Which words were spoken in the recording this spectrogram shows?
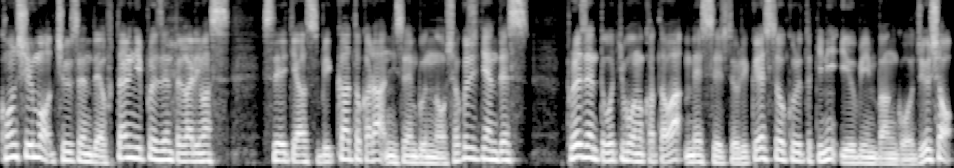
今週も抽選でお二人にプレゼントがあります。ステーキハウスビッグハートから2000分のお食事券です。プレゼントご希望の方はメッセージとリクエストを送るときに郵便番号住所。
